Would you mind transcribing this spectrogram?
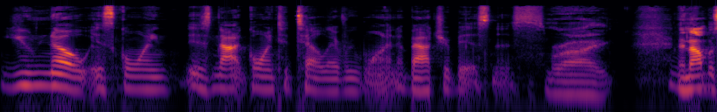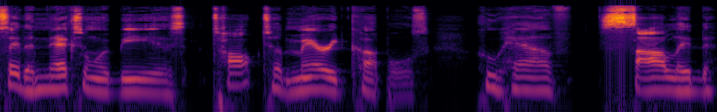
you know is going is not going to tell everyone about your business. Right. And I would say the next one would be is talk to married couples who have solid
